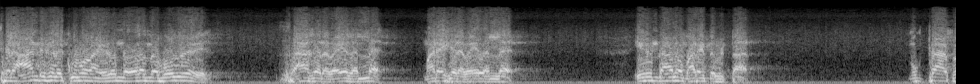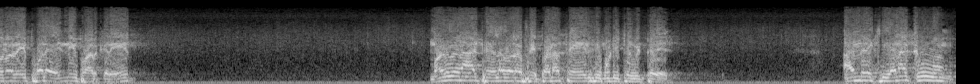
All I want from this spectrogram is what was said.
சில ஆண்டுகளுக்கு நான் இழந்து வளர்ந்த போது சாகிற வயதல்ல மறைகிற வயதல்ல. இருந்தாலும் மறைந்து விட்டார். முக்தா சொன்னதை போல எண்ணி பார்க்கிறேன். மருத நாட்டு இளவரசை படத்தை எழுதி முடித்துவிட்டு அன்றைக்கு எனக்கும்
